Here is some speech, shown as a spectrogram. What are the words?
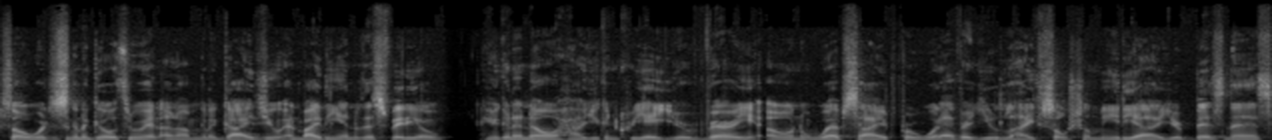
So we're just gonna go through it, and I'm gonna guide you. And by the end of this video, you're gonna know how you can create your very own website for whatever you like social media, your business,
